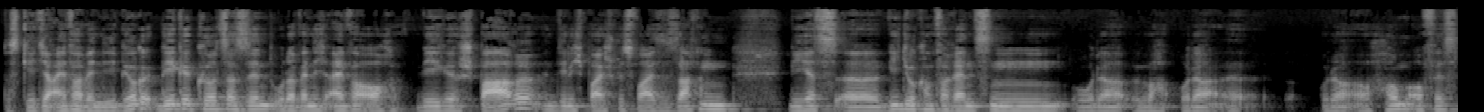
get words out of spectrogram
Das geht ja einfach, wenn die Wege kürzer sind oder wenn ich einfach auch Wege spare, indem ich beispielsweise Sachen wie jetzt äh, Videokonferenzen oder, oder, äh, oder auch Homeoffice,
